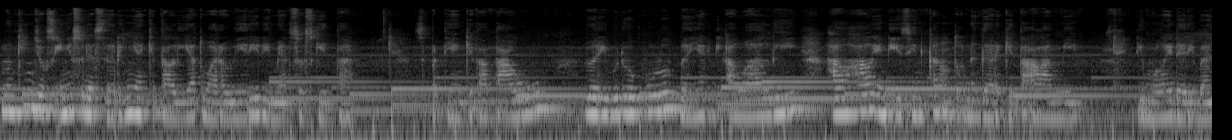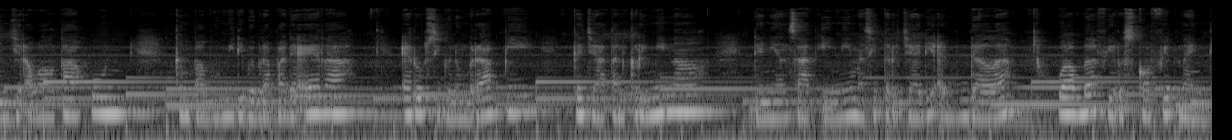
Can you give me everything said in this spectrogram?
mungkin jokes ini sudah sering ya kita lihat warawiri di medsos kita. Seperti yang kita tahu, 2020 banyak diawali hal-hal yang diizinkan untuk negara kita alami. Dimulai dari banjir awal tahun, gempa bumi di beberapa daerah, erupsi gunung berapi, kejahatan kriminal, dan yang saat ini masih terjadi adalah wabah virus COVID-19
